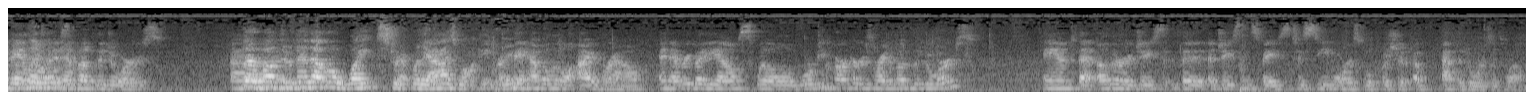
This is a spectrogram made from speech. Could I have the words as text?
Van Van Leeuwen is above the doors. They're above, they're, Um, they're that little white strip where the Yeah. guy's walking, right? They right? have a little eyebrow, and everybody else will, Warby Parker is right above the doors. And that other adjacent, the adjacent space to Seymour's will push it up at the doors as well.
